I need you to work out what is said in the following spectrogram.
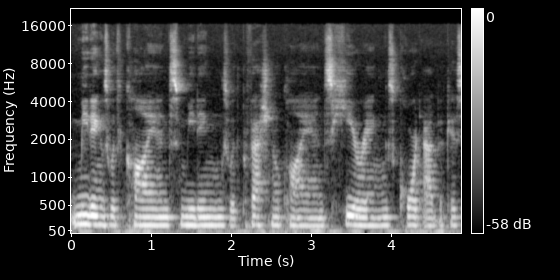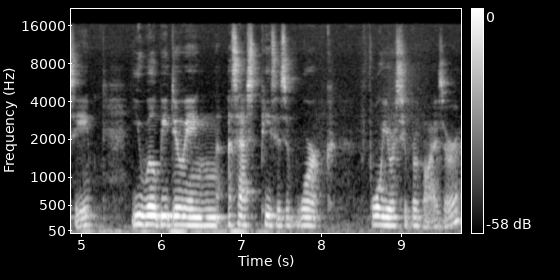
meetings with clients, meetings with professional clients, hearings, court advocacy, you will be doing assessed pieces of work for your supervisor,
